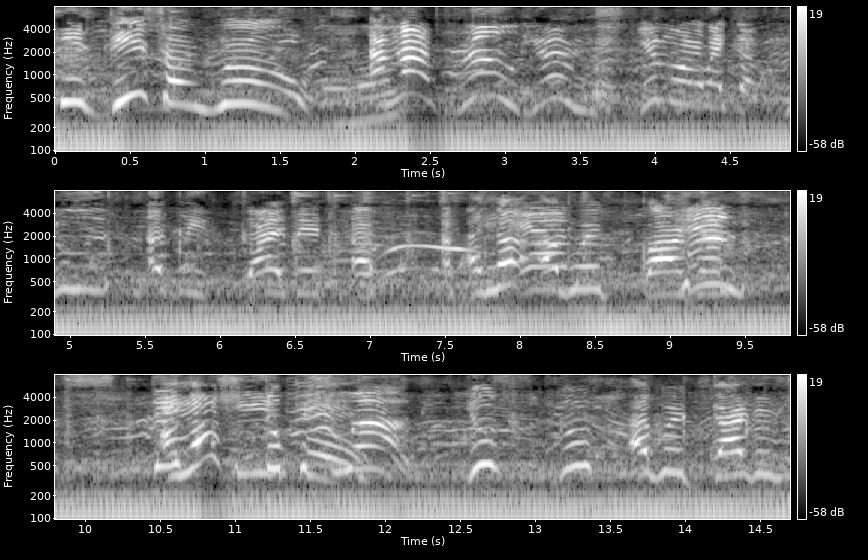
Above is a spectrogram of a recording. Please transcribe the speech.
Please so rude. I'm not rude. You're you're more like a rude, ugly garbage. A, a I know ugly garbage. I know stupid. You you ugly garbage.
